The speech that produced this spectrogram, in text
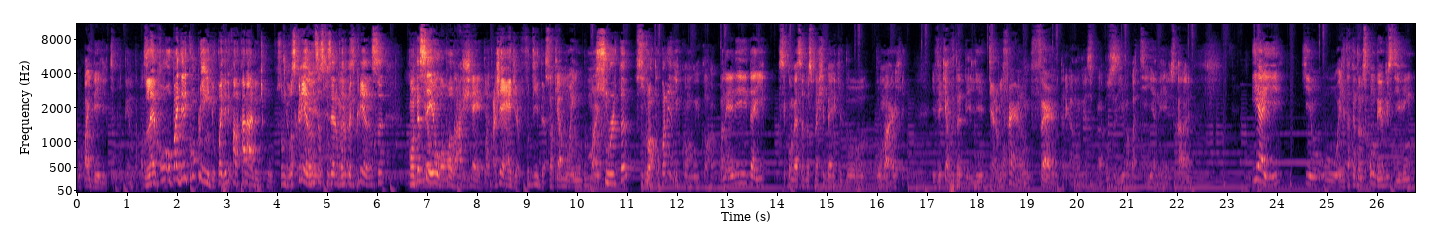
o pai dele, tipo, tenta passar. leva, o, o pai dele compreende. O pai dele fala, caralho, tipo, são Eu duas crianças, fizeram coisa de criança. Aconteceu, E é uma, uma tragédia. Uma tragédia, fodida. Só que a mãe do Mark Surta e surta coloca a culpa E, nele. como, e coloca a culpa nele, e daí você começa a ver os flashbacks do, do Mark e vê que a vida dele tipo, Era um inferno. Era um inferno, tá ligado? Ele era super abusiva, batia nele, os caralho. E aí que o, o- ele tá tentando esconder do Steven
